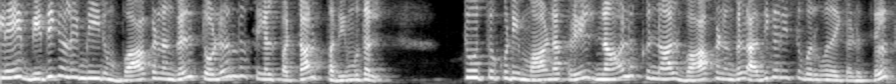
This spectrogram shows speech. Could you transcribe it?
மீறும் வாகனங்கள் தொடர்ந்து செயல்பட்டால் பறிமுதல். தூத்துக்குடி மாநகரில் நாளுக்கு நாள் வாகனங்கள் அதிகரித்து வருவதை அடுத்து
